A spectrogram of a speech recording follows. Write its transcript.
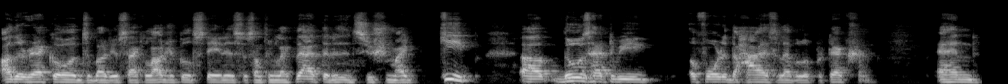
other records about your psychological status or something like that that an institution might keep, uh, those had to be afforded the highest level of protection. And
